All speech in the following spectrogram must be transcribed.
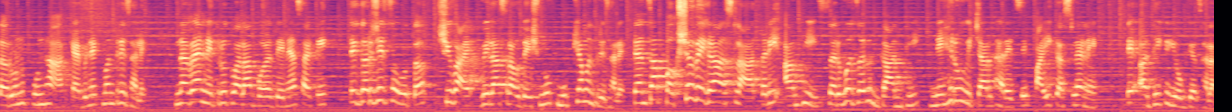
तरुण पुन्हा कॅबिनेट मंत्री झाले. नव्या नेतृत्वाला बळ देण्यासाठी ते गरजेचं होतं शिवाय विलासराव देशमुख मुख्यमंत्री झाले. त्यांचा पक्ष वेगळा असला तरी आम्ही सर्वजण गांधी नेहरू विचारधारेचे पाईक असल्याने ते अधिक योग्य झालं.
